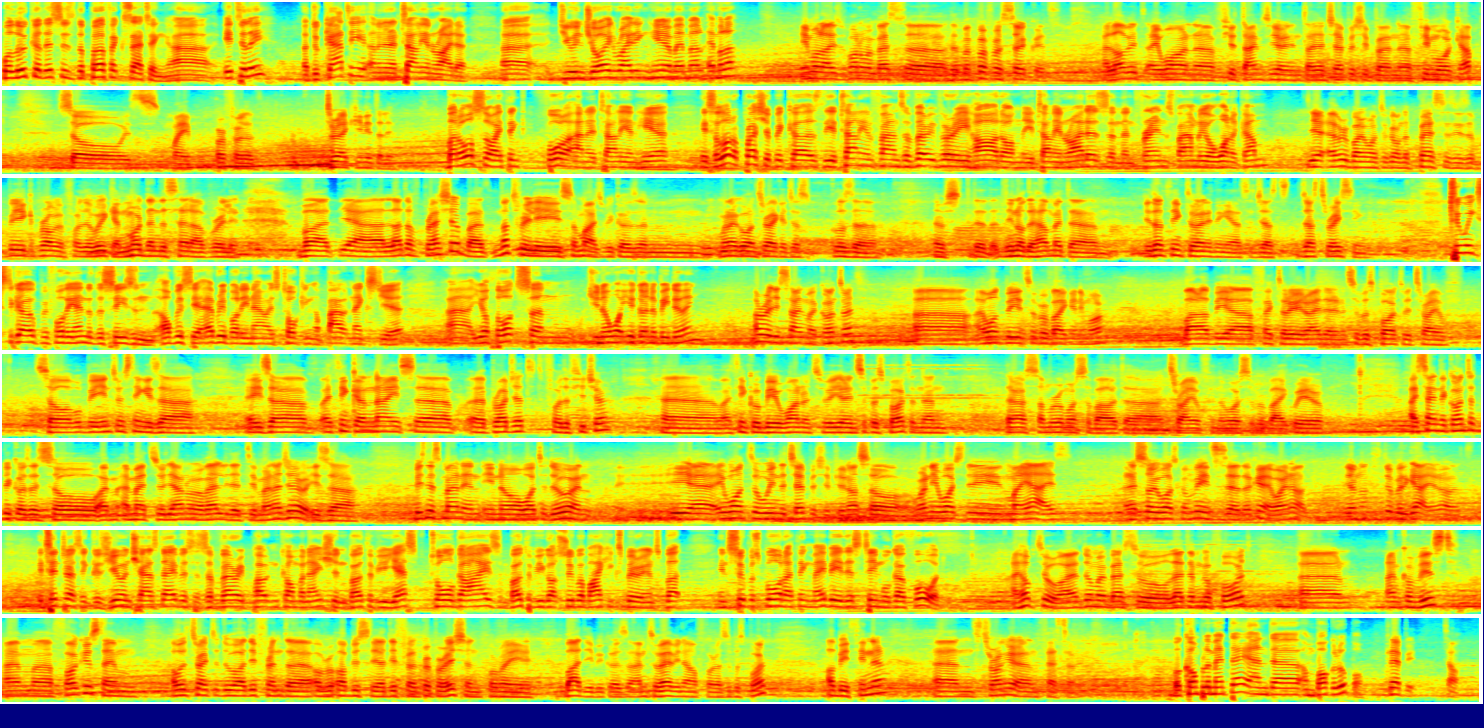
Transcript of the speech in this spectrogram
Well, Luca, this is the perfect setting. Uh, Italy, a Ducati, and an Italian rider. Uh, do you enjoy riding here in Imola? Imola is one of my best, uh, my preferred circuits. I love it. I won a few times here in Italian Championship and uh, FIM World Cup, so it's my preferred track in Italy. But also, I think for an Italian here, it's a lot of pressure because the Italian fans are very, very hard on the Italian riders, and then friends, family all want to come. Yeah, everybody wants to come. The passes is a big problem for the weekend, more than the setup, really. But yeah, a lot of pressure, but not really so much because um, when I go on track, I just close the, the, the, you know, the helmet, and you don't think to anything else. It's just just racing. Two weeks to go before the end of the season. Obviously, everybody now is talking about next year. Uh, your thoughts, and do you know what you're going to be doing? I already signed my contract. Uh, I won't be in Superbike anymore but I'll be a factory rider in Supersport with Triumph. So it will be interesting. is a is a I think a nice uh, uh, project for the future. Uh, I think it will be one or two years in Supersport, and then there are some rumors about uh, Triumph in the World Superbike. Where I signed the contract because I saw I, met Giuliano Rovelli, the team manager. He's a businessman and he know what to do, and he uh, he wants to win the championship. You know, so when he watched the, my eyes and so he was convinced. He said, "Okay, why not? You're not a stupid guy, you know." It's interesting because you and Chaz Davies is a very potent combination. Both of you, yes, tall guys, and both of you got superbike experience. But in super sport, I think maybe this team will go forward. I hope to. I'll do my best to let them go forward. Um, I'm convinced. I'm uh, focused. I'm. I will try to do a different, uh, obviously a different preparation for my body because I'm too heavy now for a super sport. I'll be thinner and stronger and faster. Complimenti e uh, un bocca al lupo. Crepi, ciao.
